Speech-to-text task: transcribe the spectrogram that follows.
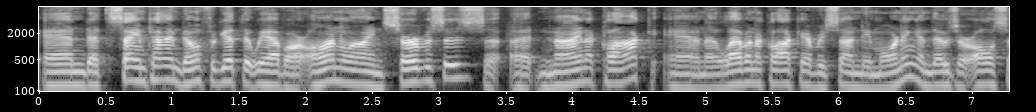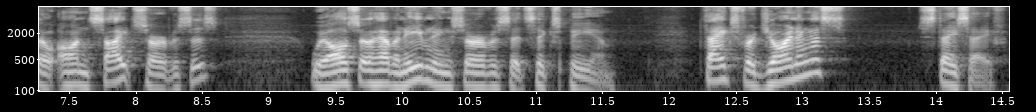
And at the same time, don't forget that we have our online services uh, at 9 o'clock and 11 o'clock every Sunday morning, and those are also on site services. We also have an evening service at 6 p.m. Thanks for joining us. Stay safe.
